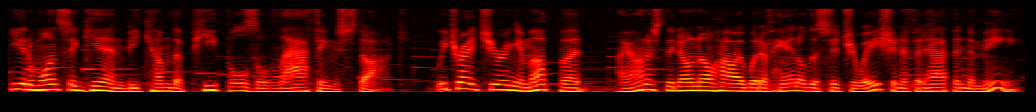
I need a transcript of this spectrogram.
He had once again become the people's laughing stock. We tried cheering him up, but I honestly don't know how I would have handled the situation if it happened to me.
